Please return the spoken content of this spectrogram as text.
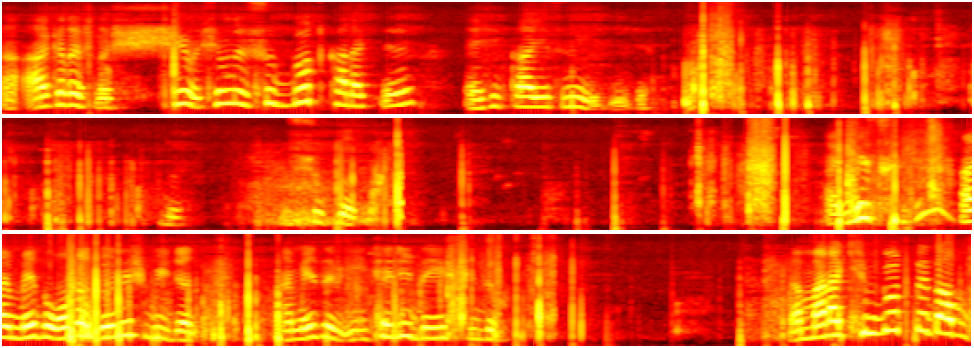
A- Arkadaşlar şimdi, şimdi şu göt karakterin e, hikayesini izleyeceğiz. Şu göt. Ahmet, Ahmet ona dönüşmeyeceksin. Ahmet içeriği değiştirdim. Lan bana kim göt dedi am?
